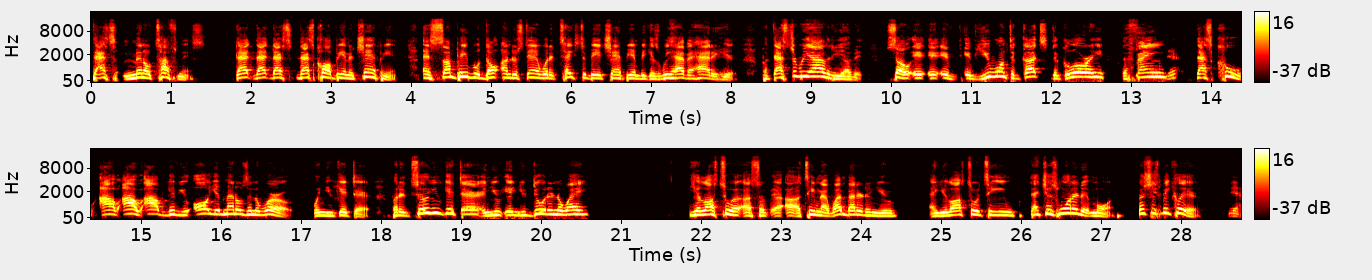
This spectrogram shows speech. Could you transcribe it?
That's mental toughness. That that that's that's called being a champion. And some people don't understand what it takes to be a champion because we haven't had it here. But that's the reality of it. So if if, if you want the guts, the glory, the fame, yeah. that's cool. I'll I'll I'll give you all your medals in the world when you get there. But until you get there and you and you do it in a way, you lost to a, a, a team that wasn't better than you, and you lost to a team that just wanted it more. Let's just be clear. Yeah.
